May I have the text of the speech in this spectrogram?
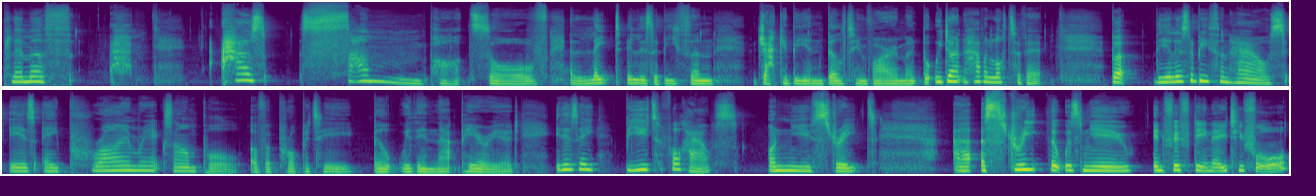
Plymouth has some parts of a late Elizabethan Jacobean built environment, but we don't have a lot of it. But the Elizabethan house is a primary example of a property built within that period. It is a beautiful house on New Street, uh, a street that was new in 1584.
